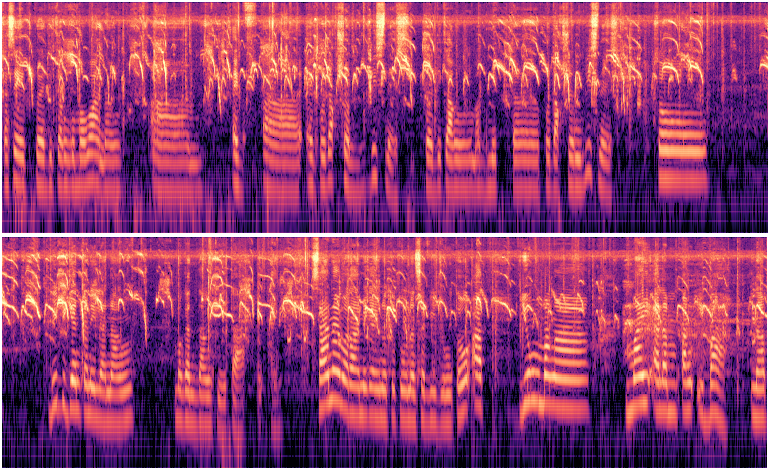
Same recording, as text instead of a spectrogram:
Kasi pwede kang gumawa ng um, egg, ah, egg production business. Pwede kang mag-meat ah, production business. So, bibigyan kanila ng magandang kita. Okay. Sana marami kayong natutunan sa video ito at yung mga may alam pang iba na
